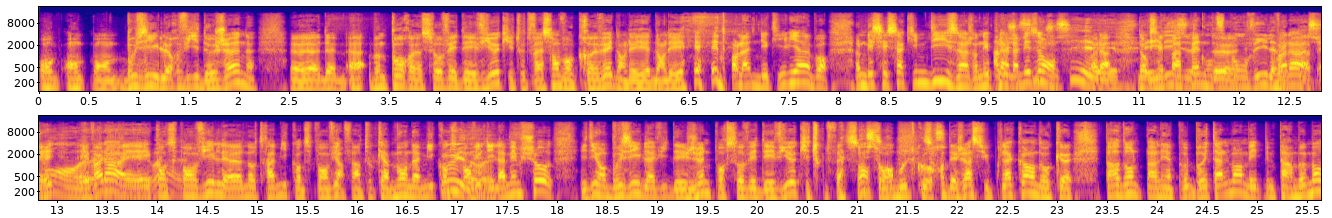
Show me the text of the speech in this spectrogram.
on, on, on, bousille leur vie de jeunes euh, euh pour sauver des vieux qui de toute façon vont crever dans les dans les dans l'année qui vient. Bon, mais c'est ça qu'ils me disent. Hein, J'en ai plein ah, à la maison. voilà. Donc c'est pas peine de voilà. et, voilà. Et, Comte euh, notre ami Comte Sponville, enfin en tout cas mon ami Comte Sponville dit la même chose. Il dit on bousille la vie des jeunes pour sauver des vieux qui de toute façon sont, en bout de course. sont déjà subplaquants. Donc euh, pardon de parler un peu brutalement, mais par moments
